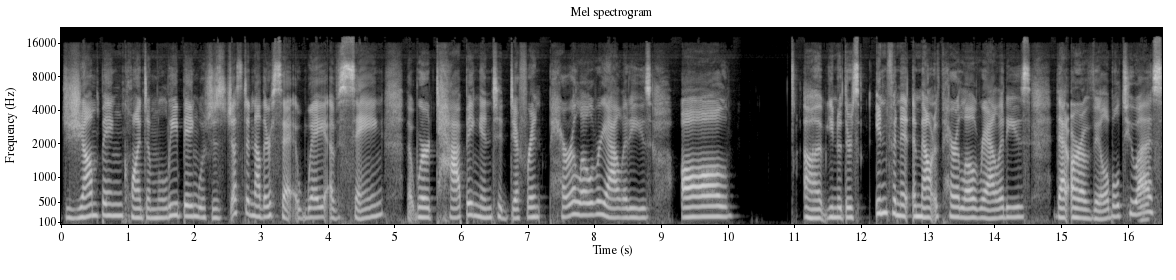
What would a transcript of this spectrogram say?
jumping, quantum leaping, which is just another way of saying that we're tapping into different parallel realities, all, uh, you know, there's infinite amount of parallel realities that are available to us.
